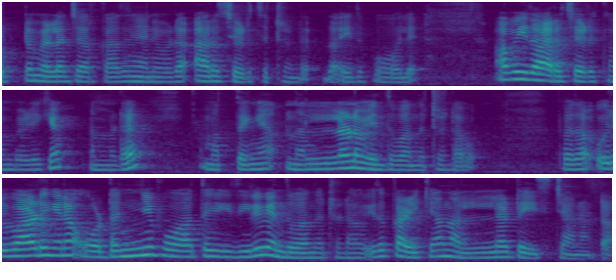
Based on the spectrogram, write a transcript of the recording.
ഒട്ടും വെള്ളം ചേർക്കാതെ ഞാനിവിടെ അരച്ചെടുത്തിട്ടുണ്ട്. ഇതുപോലെ. അപ്പോൾ ഇത് അരച്ചെടുക്കുമ്പോഴേക്കും നമ്മുടെ മത്തങ്ങ നല്ലോണം വെന്ത് വന്നിട്ടുണ്ടാവും. അപ്പോൾ അതാ ഒരുപാട് ഇങ്ങനെ ഉടഞ്ഞു പോകാത്ത രീതിയിൽ വെന്ത് വന്നിട്ടുണ്ടാവും. ഇത് കഴിക്കാൻ നല്ല ടേസ്റ്റാണ് കേട്ടോ.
